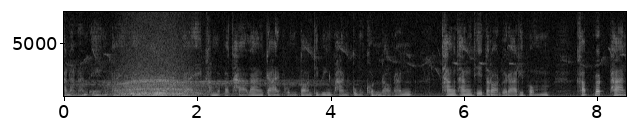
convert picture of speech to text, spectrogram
ขณะนั้นเองไอวีลูกใหญ่เข้ามาปะทะร่างกายผมตอนที่วิ่งผ่านกลุ่มคนเหล่านั้น ทั้งทั้งที่ตลอดเวลาที่ผมขับรถผ่าน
